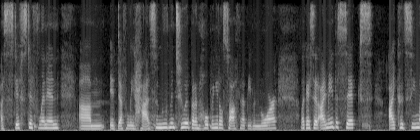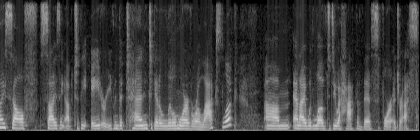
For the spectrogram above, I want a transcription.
a stiff, stiff linen. Um, it definitely has some movement to it, but I'm hoping it'll soften up even more. Like I said, I made the six. I could see myself sizing up to the eight or even the 10 to get a little more of a relaxed look. Um, and I would love to do a hack of this for a dress.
